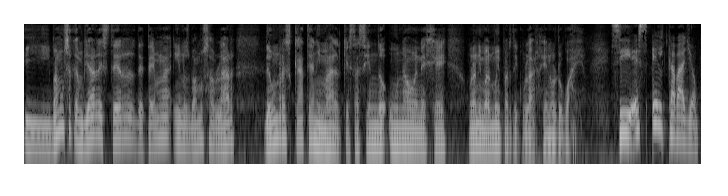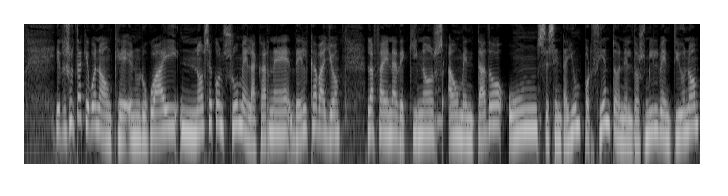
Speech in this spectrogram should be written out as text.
Y vamos a cambiar, Esther, de tema y nos vamos a hablar de un rescate animal que está haciendo una ONG, un animal muy particular en Uruguay. Sí, es el caballo. Y resulta que, bueno, aunque en Uruguay no se consume la carne del caballo, la faena de quinos ha aumentado un 61% en el 2021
